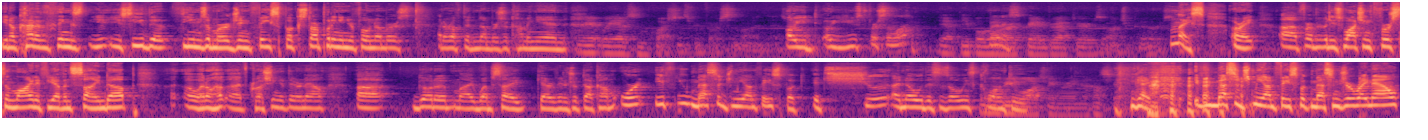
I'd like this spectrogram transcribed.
You know, kind of the things you, you see the themes emerging. Facebook, start putting in your phone numbers. I don't know if the numbers are coming in. We, we have some questions from First in Line. as Oh, you oh you used first in line. Yeah, people who Very are creative directors or entrepreneurs. Nice. All right. Uh, for everybody who's watching First in Line, if you haven't signed up, oh, I don't have, I have crushing it there now. Uh, go to my website, garyvaynerchuk.com, or if you message me on Facebook, it should, I know this is always clunky. watching right now. so- Okay. if you message me on Facebook Messenger right now,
